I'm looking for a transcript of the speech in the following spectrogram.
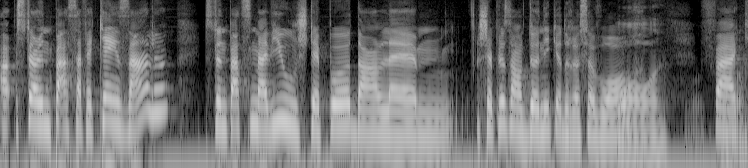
Ah, c'était une pa- ça fait 15 ans là. C'était une partie de ma vie où j'étais pas dans le j'étais plus dans le donner que de recevoir. ouais, ouais. Fait que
